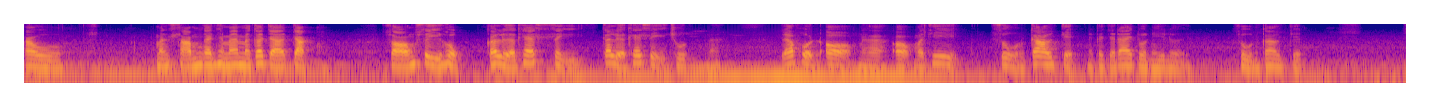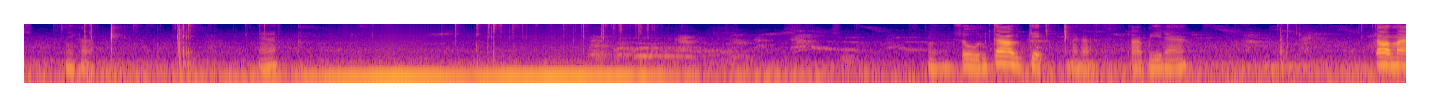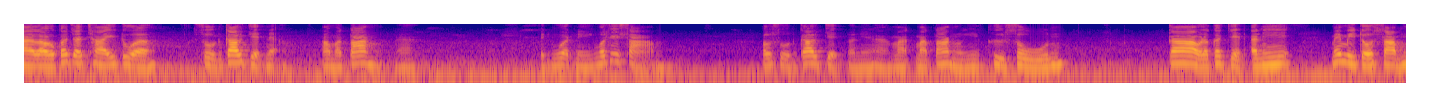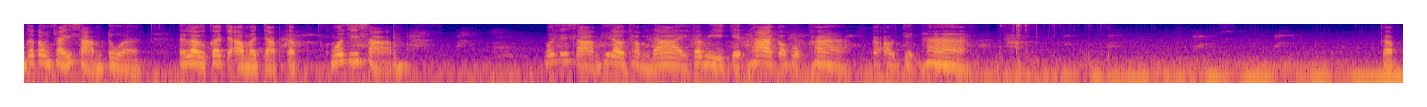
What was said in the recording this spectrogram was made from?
เอามันซ้ำกันใช่ไหมมันก็จะจากสองสี่หก ก็เหลือแค่สี่ก็เหลือแค่สี่ชุดนะ แล้วผลออกนะคะ ออกมาที่ศูนย์เก้าเจ็ดก็จะได้ตัวนี้เลยศูนย์เก้าเจ็ดนี่ค่ะนะศูนย์เก้าเจ็ดนะคะ ตามนี้นะ ต่อมาเราก็จะใช้ตัว097เนี่ย เอามาตั้งนะ เป็นงวดนี้ งวดที่สาม เอา097มาเนี่ยนะมามาตั้งอย่างนี้คือ0 9แล้วก็7อันนี้ไม่มีตัวซ้ำก็ต้องใช้3ตัว แล้วเราก็จะเอามาจับกับงวดที่สามงวดที่สามที่เราทำได้ก็มี75กับ65ก็เอา75กับ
